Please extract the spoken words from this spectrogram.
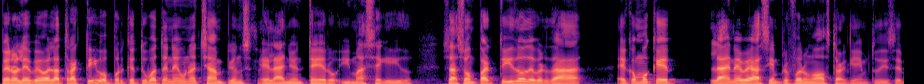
pero le veo el atractivo porque tú vas a tener una Champions Sí. el año entero y más seguido. O sea, son partidos de verdad. Es como que la NBA siempre fuera un All-Star Game. Tú dices,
